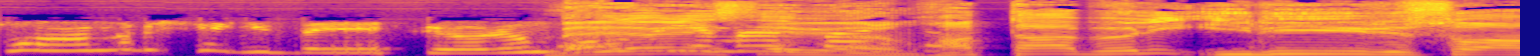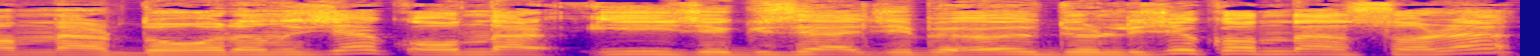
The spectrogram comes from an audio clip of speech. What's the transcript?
soğanlı bir şekilde yapıyorum. Ben Onu öyle seviyorum. Hatta böyle iri iri soğanlar doğranacak. Onlar iyice güzelce bir öldürülecek. Ondan sonra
